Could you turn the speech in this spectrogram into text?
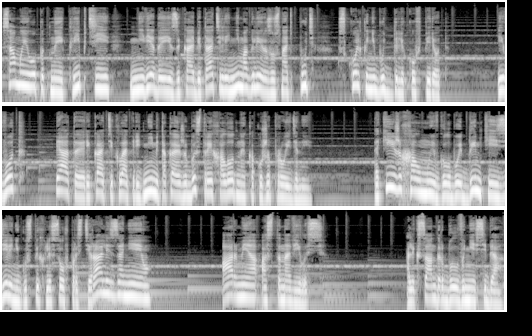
Самые опытные криптии, не ведая языка обитателей, не могли разузнать путь сколько-нибудь далеко вперед. И вот пятая река текла перед ними, такая же быстрая и холодная, как уже пройденные. Такие же холмы в голубой дымке и зелени густых лесов простирались за нею. Армия остановилась. Александр был вне себя.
